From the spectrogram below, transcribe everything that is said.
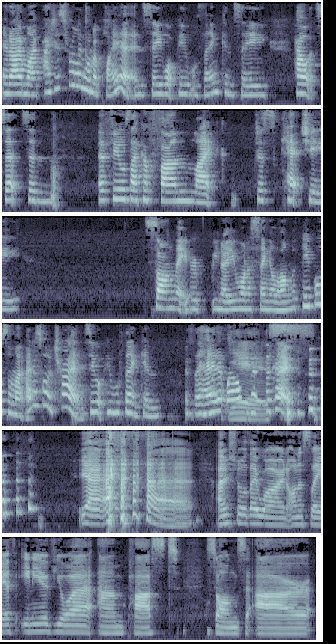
and I'm like, I just really want to play it and see what people think and see how it sits, and it feels like a fun, like just catchy song that every you know you want to sing along with people. So I'm like, I just want to try it and see what people think, and if they hate it, well, that's Yes. okay. Yeah. I'm sure they won't. Honestly, if any of your um, past songs are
